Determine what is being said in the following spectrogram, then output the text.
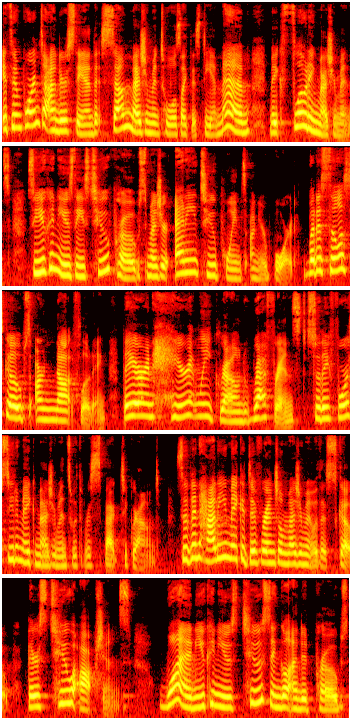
It's important to understand that some measurement tools like this DMM make floating measurements, so you can use these two probes to measure any two points on your board. But oscilloscopes are not floating. They are inherently ground referenced, so they force you to make measurements with respect to ground. So then how do you make a differential measurement with a scope? There's two options. One, you can use two single-ended probes,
